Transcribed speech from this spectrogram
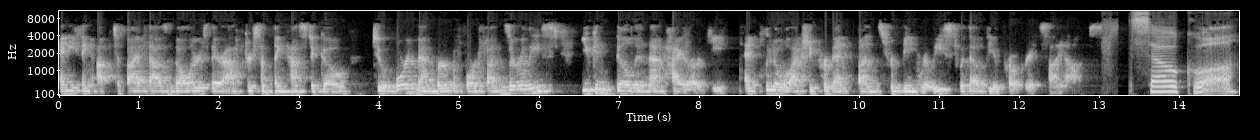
anything up to $5,000. Thereafter, something has to go to a board member before funds are released. You can build in that hierarchy and Plooto will actually prevent funds from being released without the appropriate sign offs. So cool.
